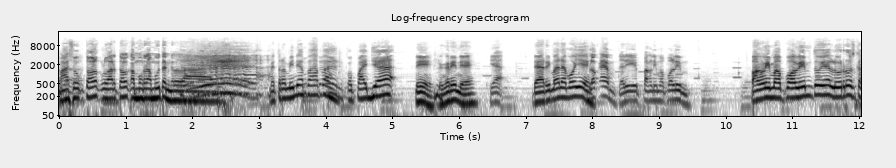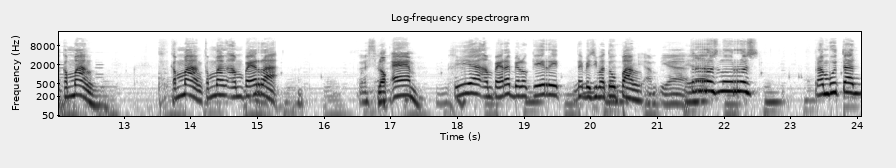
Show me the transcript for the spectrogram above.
Masuk tol, keluar tol, kampung rambutan gelap. Metro Mini apa apa? Kopaja. Nih, dengerin ya. Ya. Dari mana maunya? Blok M dari Panglima Polim. Panglima Polim tuh ya lurus ke Kemang. Kemang, Kemang Ampera. Blok M. Iya, Ampera belok kiri, TB Simatupang. Ya. Terus lurus. Rambutan.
